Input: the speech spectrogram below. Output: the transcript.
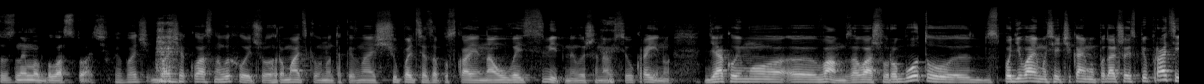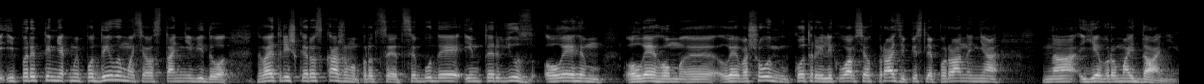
з ними була ситуація. Бач, бач, як класно виходить, що громадське воно таке знаєш, щупальця запускає на увесь світ, не лише на всю Україну. Дякуємо е, вам за вашу роботу. Сподіваємося і чекаємо подальшої співпраці. І перед тим як ми подивимося останнє відео, давай трішки розкажемо про це. Це буде інтерв'ю з Олегом Олегом Левашовим, котрий лікувався в Празі після поранення на Євромайдані.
